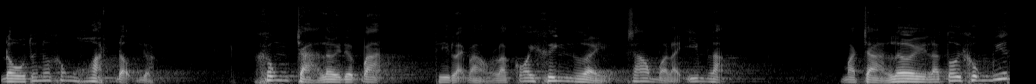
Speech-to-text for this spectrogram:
Đầu tôi nó không hoạt động được. Không trả lời được bạn thì lại bảo là coi khinh người, sao mà lại im lặng? Mà trả lời là tôi không biết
